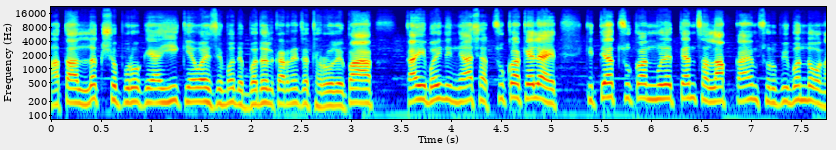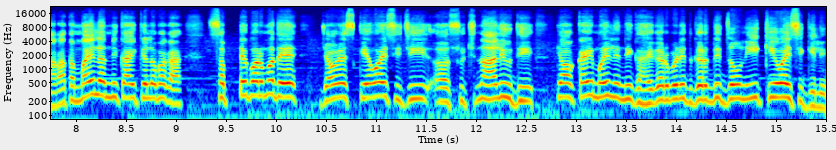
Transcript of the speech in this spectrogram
आता लक्षपूर्वक या ई के वाय सीमध्ये बदल करण्याचं ठरवलंय. पहा काही बहिणींनी अशा चुका केल्या आहेत की त्या चुकांमुळे त्यांचा लाभ कायमस्वरूपी बंद होणार. आता महिलांनी काय केलं बघा सप्टेंबरमध्ये ज्यावेळेस के वाय सीची सूचना आली होती तेव्हा काही महिलांनी घाईगडबडीत गर्दीत जाऊन ई के वाय सी केली.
